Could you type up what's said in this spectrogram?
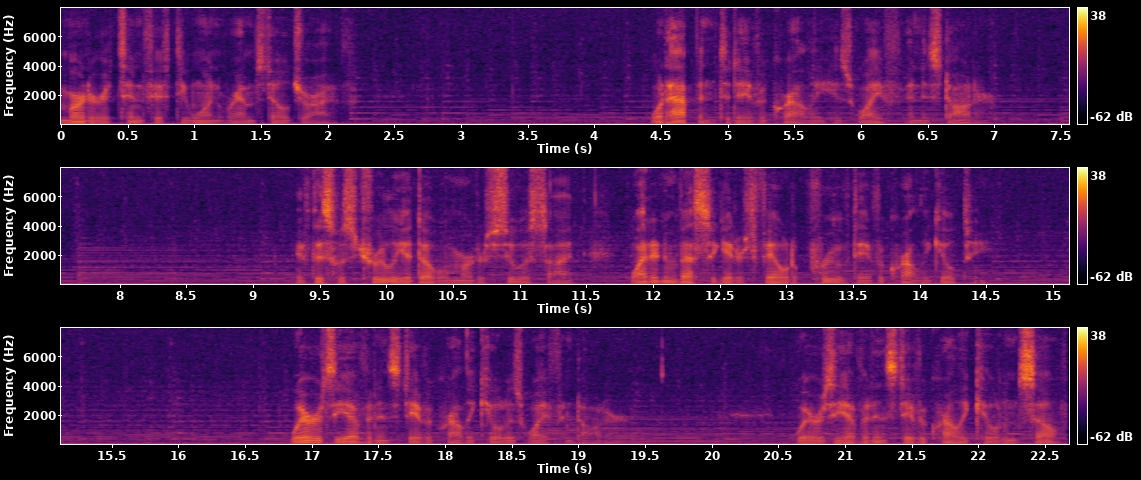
Murder at 1051 Ramsdale Drive. What happened to David Crowley, his wife, and his daughter? If this was truly a double murder suicide, why did investigators fail to prove David Crowley guilty? Where is the evidence David Crowley killed his wife and daughter? Where is the evidence David Crowley killed himself?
